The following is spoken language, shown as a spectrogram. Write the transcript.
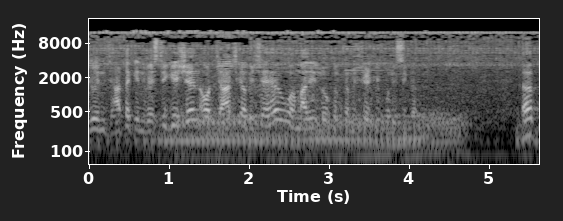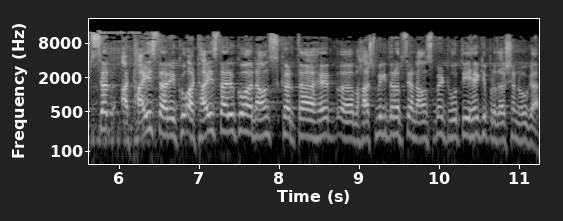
जो जहाँ तक इन्वेस्टिगेशन और जाँच का विषय है, वो हमारी लोकल कमिश्नरेट की पुलिस ही कर रही है। सर 28 तारीख को 28 तारीख को अनाउंस करता है हाशमी की तरफ़ से अनाउंसमेंट होती है कि प्रदर्शन होगा।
